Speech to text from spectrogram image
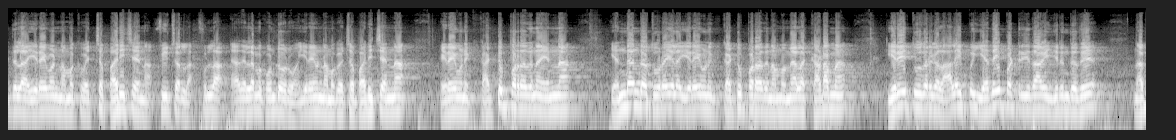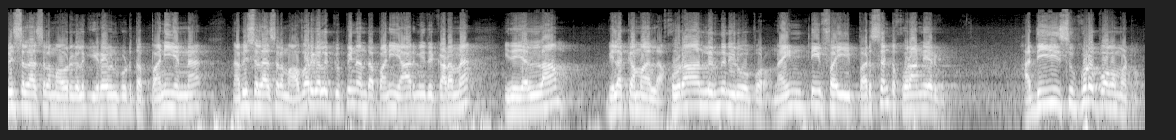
இதில் இறைவன் நமக்கு வச்ச பரிச்சைனா என்ன ஃபியூச்சரில் ஃபுல்லாக அது எல்லாமே கொண்டு வருவோம். இறைவன் நமக்கு வச்ச பரிச்சைன்னா இறைவனுக்கு கட்டுப்படுறதுனா என்ன? எந்தெந்த துறையில் இறைவனுக்கு கட்டுப்படுறது நம்ம மேலே கடமை? இறை தூதர்கள் அழைப்பு எதை பற்றியதாக இருந்தது? நபிசுல்லாஸ்லம் அவர்களுக்கு இறைவன் கொடுத்த பணி என்ன? நபிசுல்லாஸ்லம் அவர்களுக்கு பின் அந்த பணி யார் மீது கடமை? இது எல்லாம் விளக்கமாக இல்லை. குரான்லேருந்து நிறுவ போகிறோம் நைன்டி ஃபைவ் பர்சன்ட் குரானே இருக்கும். ஹதீஸு கூட போக மாட்டோம்.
